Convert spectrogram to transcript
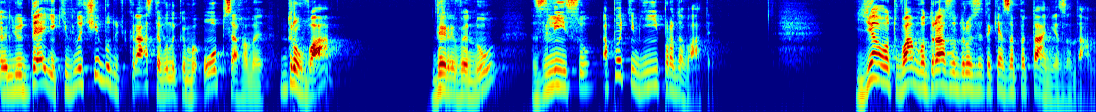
людей, які вночі будуть красти великими обсягами дрова, деревину з лісу, а потім її продавати. Я от вам одразу, друзі, таке запитання задам.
